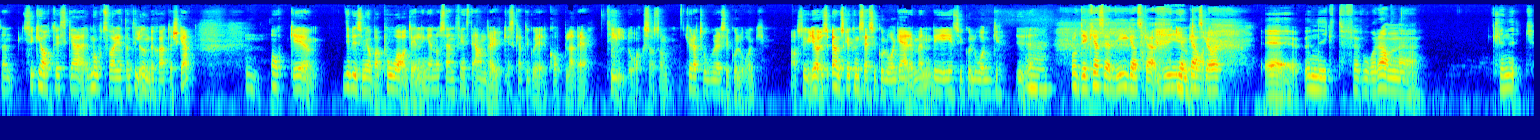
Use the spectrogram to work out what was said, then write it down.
den psykiatriska motsvarigheten till undersköterska. Mm. Och eh, det är vi som jobbar på avdelningen och sen finns det andra yrkeskategorier kopplade till då också som kuratorer, psykolog. Ja, jag önskar jag kunde säga psykologer men det är psykolog i. Mm. Och det kan jag säga, det är ganska, det är ganska eh, unikt för våran eh, klinik.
